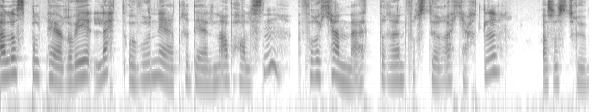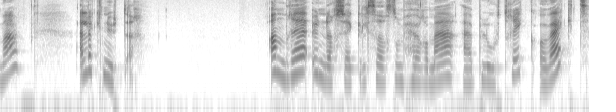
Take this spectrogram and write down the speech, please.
Ellers palperer vi lett over nedre delen av halsen for å kjenne etter en forstørra kjertel, altså struma, eller knuter. Andre undersøkelser som hører med, er blodtrykk og vekt,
